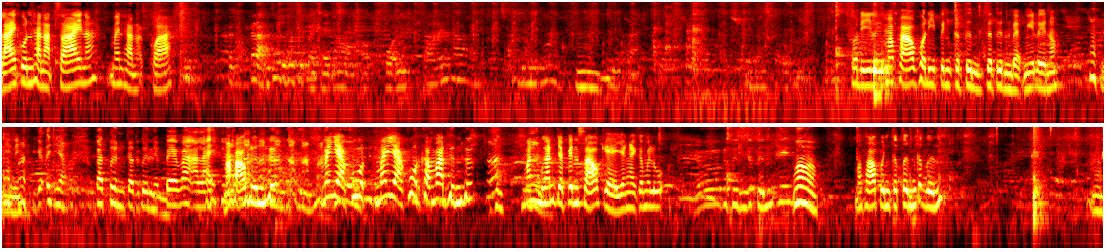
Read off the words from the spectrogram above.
หลายคนถนัดซ้ายนะ ไม่ถนัดขวาอืม พอดีเลยมะพร้าวพอดีเป็นกระตุนกระตุนแบบนี้เลยเนาะนี่นี่ก็อย่างกระตุนกระตุนเนี่ยแปลว่าอะไรมะพร้าวทึนทึก ไม่อยากพูดไม่อยากพูดคำว่าทึนทึก มันเหมือนจะเป็นสาวแก่ยังไงก็ไม่รู้กระตุนกระตุนสิเออมะพร้าวเป็นกระตุนกระตุนอืม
